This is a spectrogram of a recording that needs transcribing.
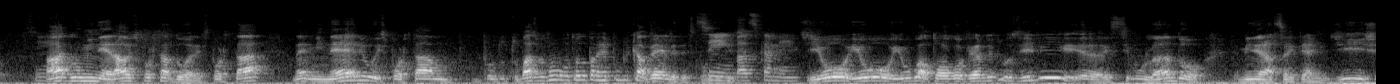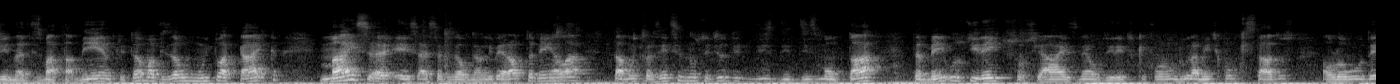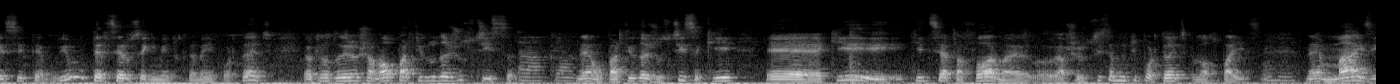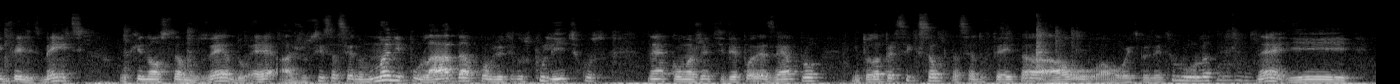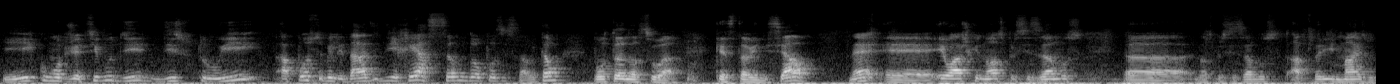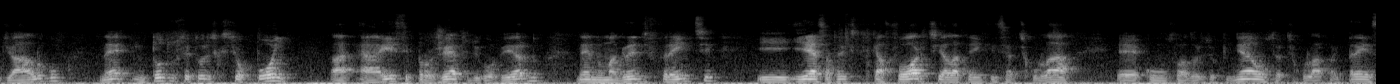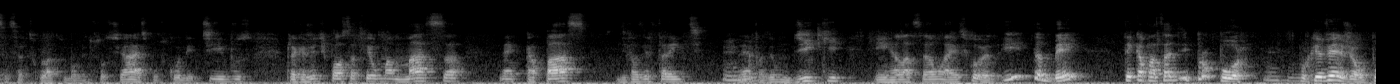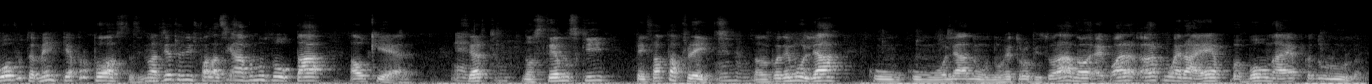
agromineral exportador, exportar né, minério, exportar produto básico, estamos voltando para a República Velha desse ponto Sim, de vista. basicamente. E o, e, o, e o atual governo, inclusive, eh, estimulando mineração em terra indígena, desmatamento, então é uma visão muito arcaica, mas eh, essa visão neoliberal também ela está muito presente no sentido de, de, de, desmontar também os direitos sociais, né, os direitos que foram duramente conquistados ao longo desse tempo. E um terceiro segmento que também é importante é o que nós poderíamos chamar o Partido da Justiça. Ah, claro. né? O Partido da Justiça que, é, que, que de certa forma, eu acho que a justiça é muito importante para o nosso país. Uhum. Né? Mas, infelizmente, o que nós estamos vendo é a justiça sendo manipulada com objetivos políticos, né? como a gente vê, por exemplo, em toda a perseguição que está sendo feita ao, ao ex-presidente Lula, uhum. né? E, e com o objetivo de destruir a possibilidade de reação da oposição. Então, voltando à sua questão inicial, né? É, eu acho que nós precisamos uh, nós precisamos abrir mais o diálogo, né? Em todos os setores que se opõem a, a esse projeto de governo, né? Numa grande frente e, e essa frente ficar forte, ela tem que se articular é, com os formadores de opinião, se articular com a imprensa, se articular com os movimentos sociais, com os coletivos, para que a gente possa ter uma massa né, capaz de fazer frente, uhum. né, fazer um dique em relação a esse governo. E também ter capacidade de propor. Uhum. Porque, veja, o povo também quer propostas. E não adianta a gente falar assim, ah, vamos voltar ao que era. É. Certo? Nós temos que pensar para frente. Uhum. Nós não podemos olhar com, com olhar no, no retrovisor, ah, não, olha, olha como era época, bom na época do Lula.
